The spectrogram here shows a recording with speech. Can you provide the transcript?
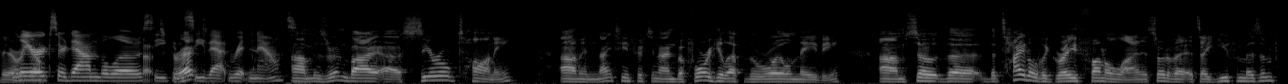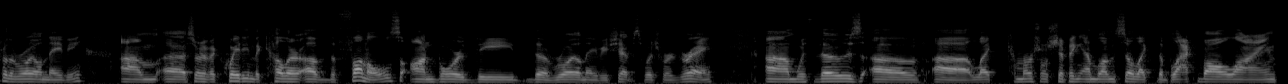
There lyrics are down below so That's you can correct. see that written out Um, it was written by uh, Cyril Tawney um, in 1959 before he left the Royal Navy. Um, so the the title, the Gray Funnel Line, is sort of a it's a euphemism for the Royal Navy, um, uh, sort of equating the color of the funnels on board the the Royal Navy ships, which were gray. Um, with those of uh, like commercial shipping emblems, so like the black ball line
